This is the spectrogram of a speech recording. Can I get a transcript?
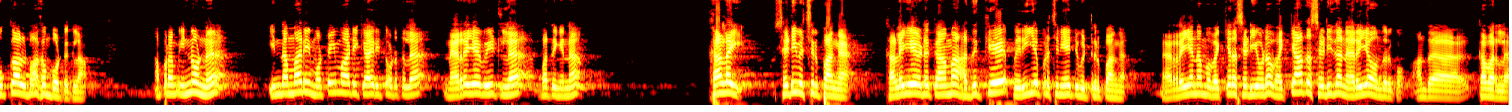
முக்கால் பாகம் போட்டுக்கலாம். அப்புறம் இன்னொன்று இந்த மாதிரி மொட்டை மாடி காய்கறி தோட்டத்தில் நிறைய வீட்டில் பார்த்தீங்கன்னா களை செடி வச்சுருப்பாங்க. களையே எடுக்காமல் அதுக்கே பெரிய பிரச்சனையாயிட்டு விட்டுருப்பாங்க. நிறைய நம்ம வைக்கிற செடியோட வைக்காத செடி தான் நிறைய வந்திருக்கும் அந்த கவரில்.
